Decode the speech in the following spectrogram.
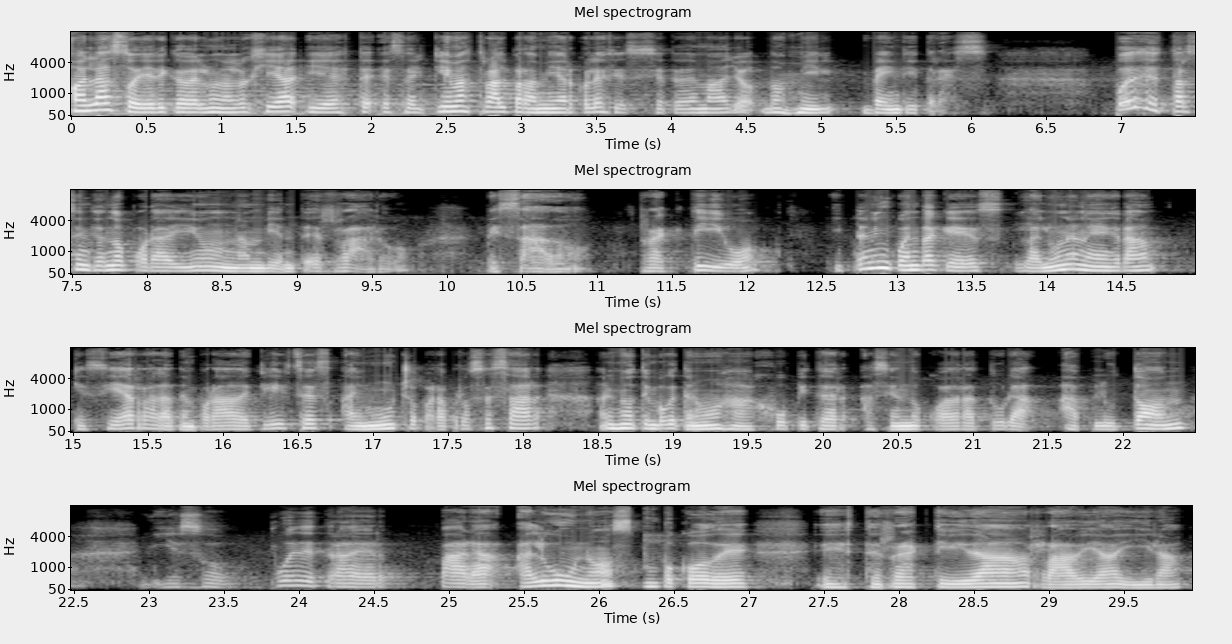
Hola, soy Erika de Lunalogía y este es el clima astral para miércoles 17 de mayo 2023. Puedes estar sintiendo por ahí un ambiente raro, pesado, reactivo y ten en cuenta que es la luna negra que cierra la temporada de eclipses, hay mucho para procesar, al mismo tiempo que tenemos a Júpiter haciendo cuadratura a Plutón y eso puede traer para algunos un poco de este, reactividad, rabia, ira,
